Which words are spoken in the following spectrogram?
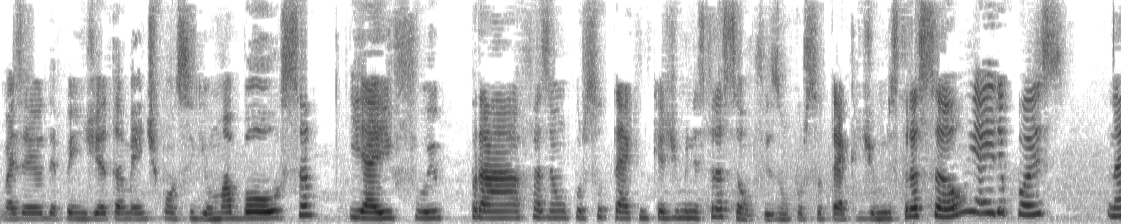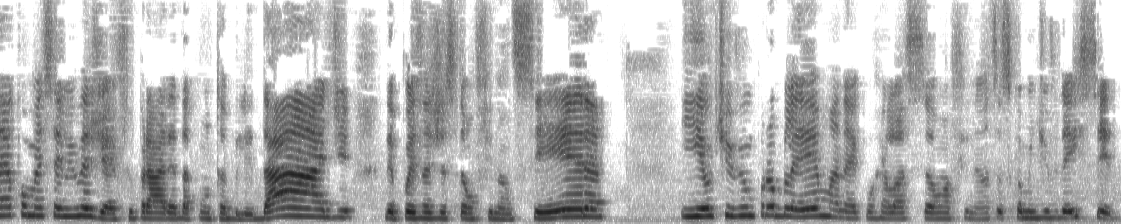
mas aí eu dependia também de conseguir uma bolsa. E aí fui para fazer um curso técnico de administração. Fiz um curso técnico de administração e aí depois, né, comecei a me. Aí fui para a área da contabilidade, depois na gestão financeira. E eu tive um problema, né, com relação a finanças, que eu me endividei cedo.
